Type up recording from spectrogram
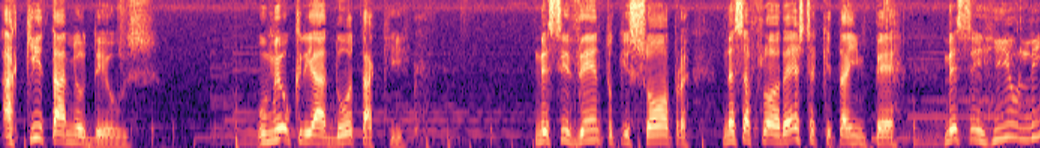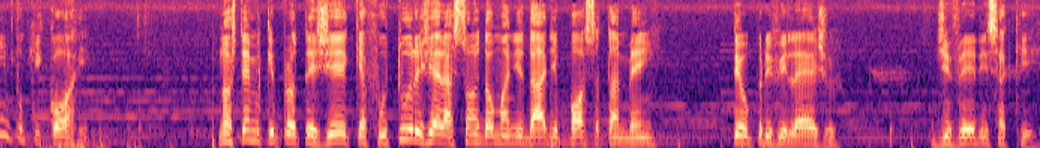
Aqui está meu Deus. O meu Criador está aqui. Nesse vento que sopra, nessa floresta que está em pé, nesse rio limpo que corre. Nós temos que proteger que as futuras gerações da humanidade possam também ter o privilégio de ver isso aqui.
